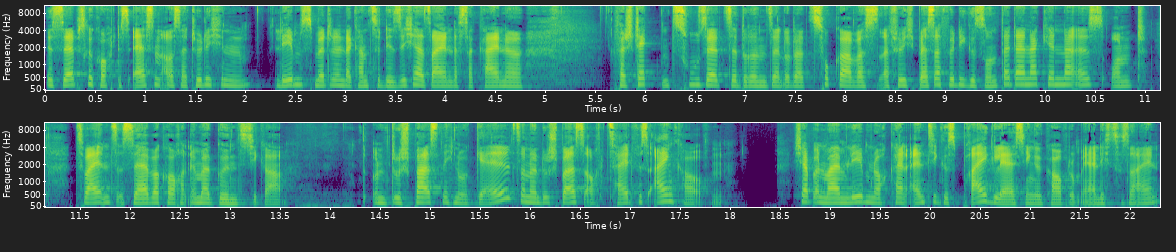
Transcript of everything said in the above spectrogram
ist selbstgekochtes Essen aus natürlichen Lebensmitteln, da kannst du dir sicher sein, dass da keine versteckten Zusätze drin sind oder Zucker, was natürlich besser für die Gesundheit deiner Kinder ist. Und zweitens ist selber Kochen immer günstiger. Und du sparst nicht nur Geld, sondern du sparst auch Zeit fürs Einkaufen. Ich habe in meinem Leben noch kein einziges Breigläschen gekauft, um ehrlich zu sein,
